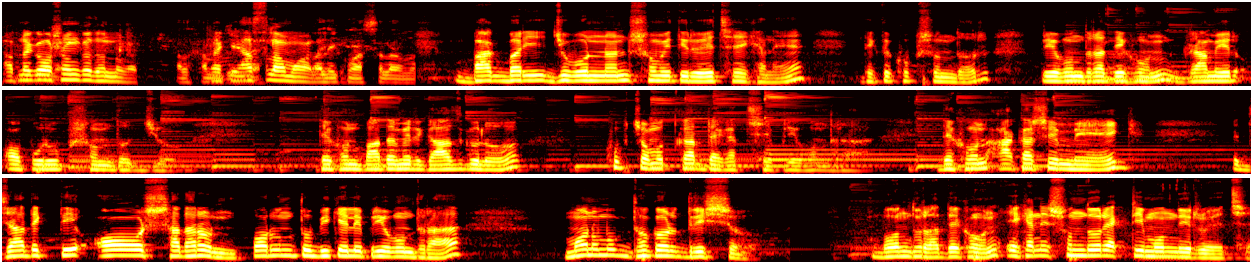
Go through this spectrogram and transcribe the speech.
আপনাকে অসংখ্য ধন্যবাদ। আলাইকুম। আসসালাম। বাগবাড়ি যুব উন্নয়ন সমিতি রয়েছে এখানে দেখতে খুব সুন্দর। প্রিয় বন্ধুরা দেখুন গ্রামের অপরূপ সৌন্দর্য। দেখুন বাদামের গাছগুলো খুব চমৎকার দেখাচ্ছে প্রিয় বন্ধুরা। দেখুন, আকাশে মেঘ, যা দেখতে অসাধারণ। পরন্ত বিকেলে, প্রিয় বন্ধুরা, মনোমুগ্ধকর দৃশ্য। বন্ধুরা, দেখুন, এখানে সুন্দর একটি মন্দির রয়েছে।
